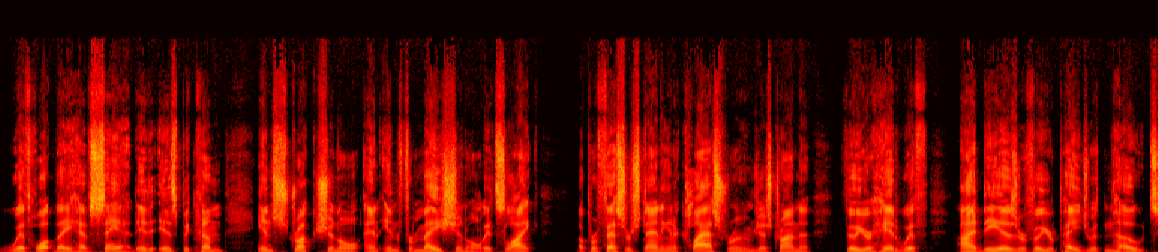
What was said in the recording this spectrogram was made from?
with what they have said. It has become instructional and informational. It's like a professor standing in a classroom just trying to fill your head with ideas or fill your page with notes.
